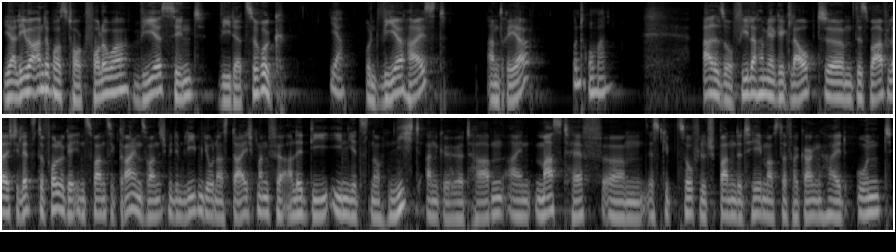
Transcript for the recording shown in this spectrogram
Ja, liebe Anthropos Talk Follower, wir sind wieder zurück. Ja. Und wir heißt Andrea und Roman. Also, viele haben ja geglaubt, ähm, das war vielleicht die letzte Folge in 2023 mit dem lieben Jonas Deichmann. Für alle, die ihn jetzt noch nicht angehört haben, ein Must-Have. Ähm, es gibt so viele spannende Themen aus der Vergangenheit und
